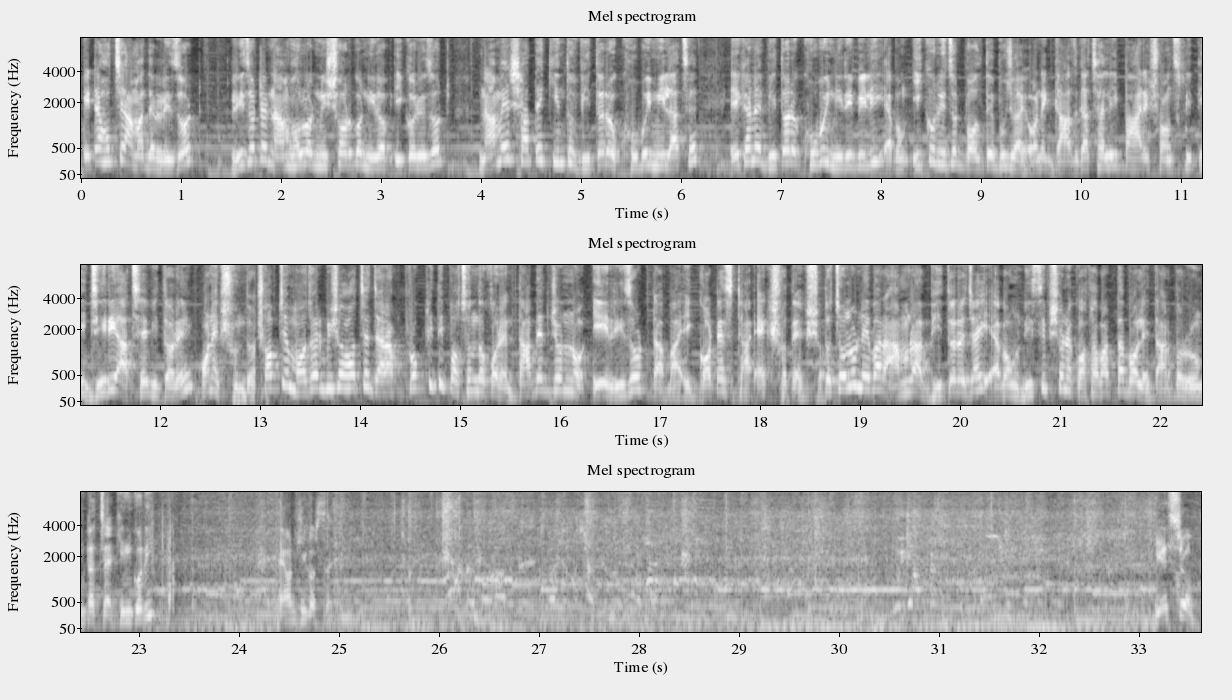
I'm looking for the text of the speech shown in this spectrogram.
এটা হচ্ছে আমাদের রিসোর্ট। রিসোর্টের নাম হলো নিসর্গ নীরব ইকো রিসোর্ট। নামের সাথে কিন্তু ভিতরেও খুবই মিল আছে। এখানে ভিতরে খুবই নিরিবিলি এবং ইকো রিসোর্ট বলতে বোঝায় অনেক গাছগাছালি, পাহাড়ি সংস্কৃতি, ঝিরি আছে ভিতরে, অনেক সুন্দর। সবচেয়ে মজার বিষয় হচ্ছে যারা প্রকৃতি পছন্দ করেন, তাদের জন্য এই রিসোর্টটা বা এই কটেজটা একশোতে একশো। তো চলুন এবার আমরা ভিতরে যাই এবং রিসিপশনে কথাবার্তা বলে তারপর রুমটা চেক ইন করি। এখন কি করছে? গেস্ট রুম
